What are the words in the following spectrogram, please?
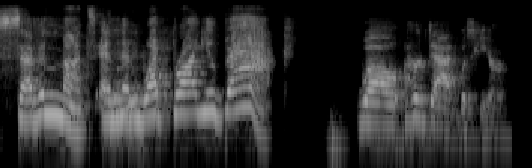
Seven months. And then mm-hmm. what brought you back? Well, her dad was here.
